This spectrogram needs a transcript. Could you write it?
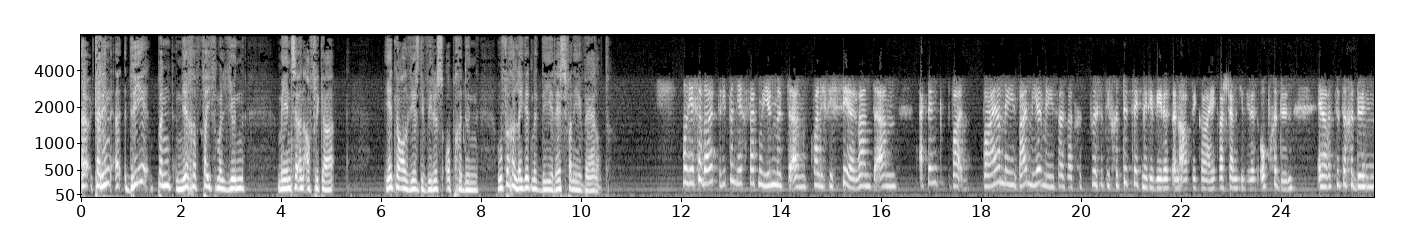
Uh, Karin, uh, 3.95 miljoen mense in Afrika het nou al reeds die virus opgedoen. Hoe vergelyk dit met die res van die wêreld? Wel, jy sê dat 3.95 miljoen moet ehm um, kwalifiseer want ehm um, ek dink baie mense, baie meer mense as wat positief getoets het met die virus in Afrika het waarskynlik die virus opgedoen. En daar was toetse gedoen,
